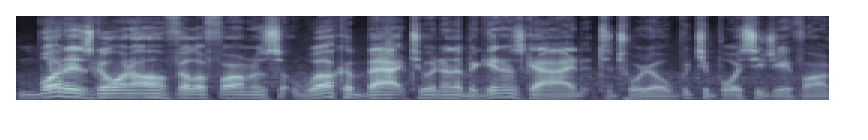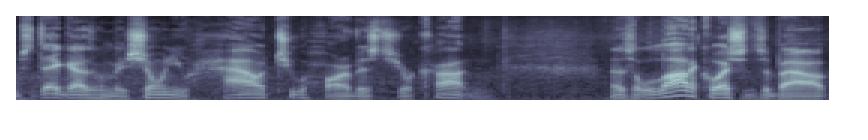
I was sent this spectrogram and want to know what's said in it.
What is going on, fellow farmers? Welcome back to another beginner's guide tutorial with your boy CJ Farms. Today, guys, I'm going to be showing you how to harvest your cotton. There's a lot of questions about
